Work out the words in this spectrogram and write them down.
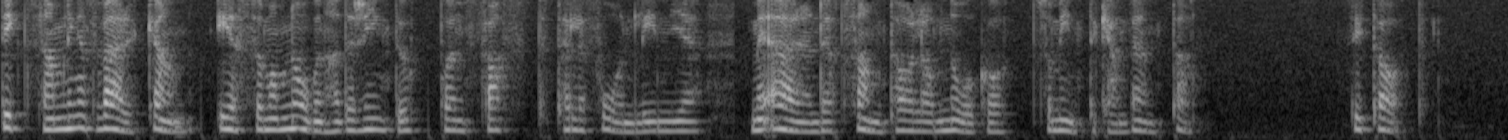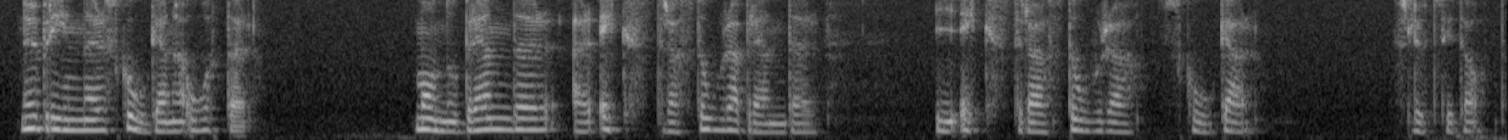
Diktsamlingens verkan är som om någon hade ringt upp på en fast telefonlinje med ärende att samtala om något som inte kan vänta. Citat. Nu brinner skogarna åter. Monobränder är extra stora bränder i extra stora skogar. Slutcitat.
